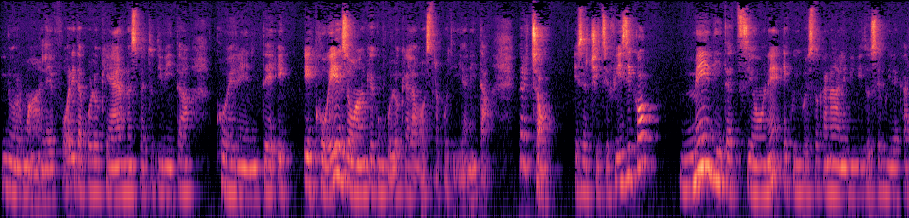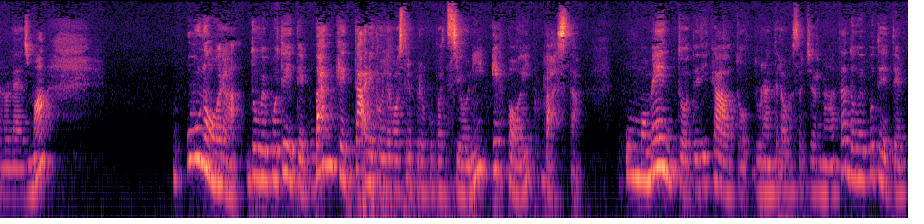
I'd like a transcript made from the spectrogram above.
normale, fuori da quello che è un aspetto di vita coerente e, e coeso anche con quello che è la vostra quotidianità. Perciò esercizio fisico, meditazione, e qui in questo canale vi invito a seguire Carlo Lesma, un'ora dove potete banchettare con le vostre preoccupazioni e poi basta. Un momento dedicato durante la vostra giornata dove potete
